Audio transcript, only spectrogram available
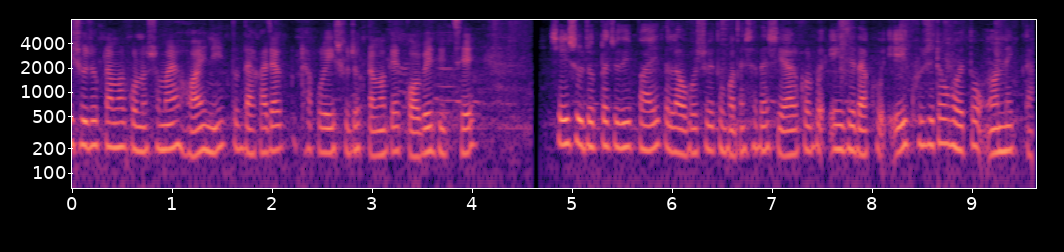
এই সুযোগটা আমার কোনো সময় হয়নি, তো দেখা যাক ঠাকুর এই সুযোগটা আমাকে কবে দিচ্ছে। সেই সুযোগটা যদি পাই, তাহলে অবশ্যই তোমাদের সাথে শেয়ার করব। এই যে দেখো, এই খুশিটাও হয়তো অনেকটা।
